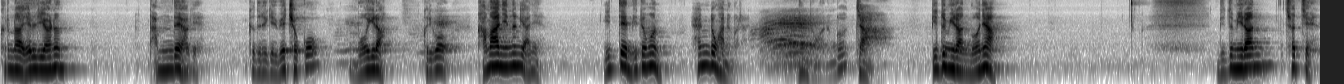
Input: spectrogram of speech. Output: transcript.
그러나 엘리야는 담대하게 그들에게 외쳤고 모이라. 그리고 가만히 있는 게 아니에요. 이때 믿음은 행동하는 거라. 행동하는 거. 자, 믿음이란 뭐냐? 믿음이란 첫째,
